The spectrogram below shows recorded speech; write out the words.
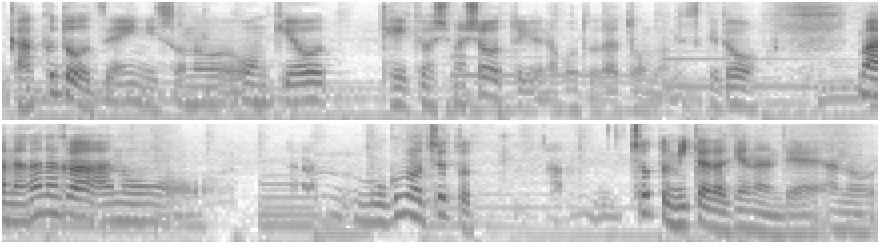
学童全員にその恩恵を提供しましょうというようなことだと思うんですけど、まあ、なかなかあの僕もちょっとちょっと見ただけなんであの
